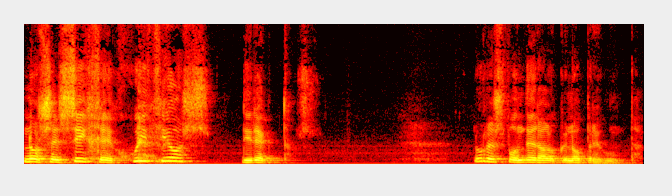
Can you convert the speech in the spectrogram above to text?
nos exige juicios directos. No responder a lo que no pregunta,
